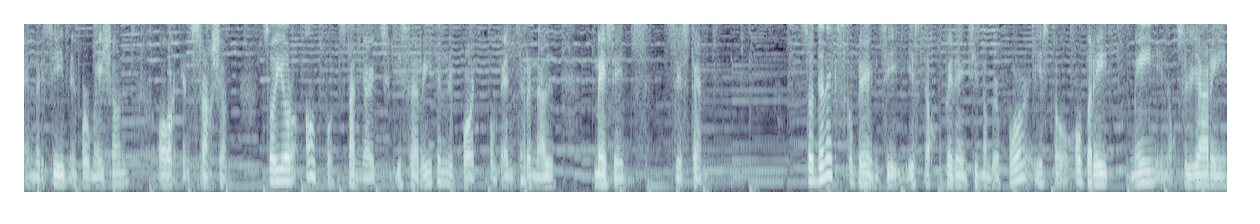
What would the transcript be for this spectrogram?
and receive information or instruction. So your output standards is a written report of internal message system. So the next competency is the competency number four is to operate main and auxiliary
